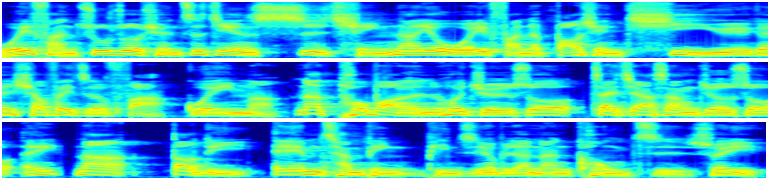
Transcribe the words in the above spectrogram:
违反著作权这件事情，那又违反了保险契约跟消费者法规嘛？那投保人会觉得说，再加上就是说，哎，那到底 AM 产品品质又比较难控制，所以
